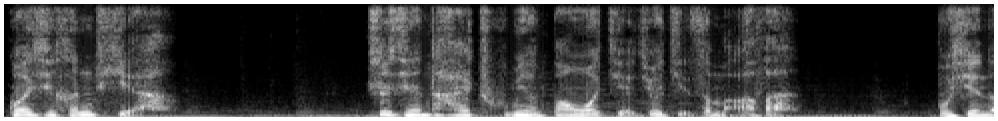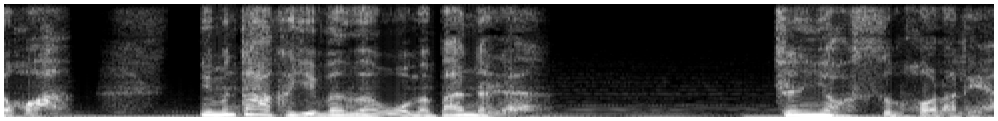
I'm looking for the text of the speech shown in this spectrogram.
关系很铁，之前他还出面帮我解决几次麻烦，不信的话，你们大可以问问我们班的人。真要撕破了脸，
